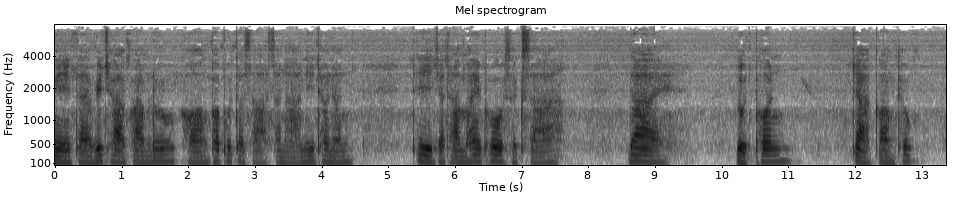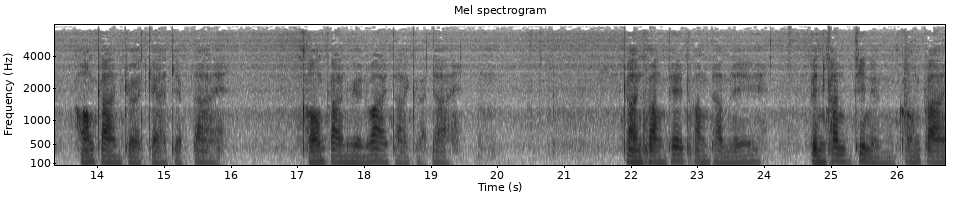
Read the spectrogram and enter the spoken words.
มีแต่วิชาความรู้ของพระพุทธศาสนานี้เท่านั้น ที่จะทำให้ผู้ศึกษา ได้หลุดพ้นจากกองทุกข์ของการเกิดแก่เจ็บตาย ของการเวียนว่ายตายเกิดได้ การฟังเทศฟังธรรมนี้ เป็นขั้นที่หนึ่งของการ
